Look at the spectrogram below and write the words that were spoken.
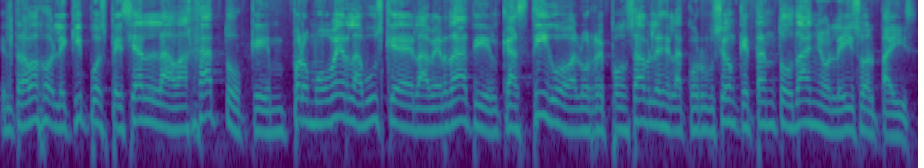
el trabajo del equipo especial Lavajato que en promover la búsqueda de la verdad y el castigo a los responsables de la corrupción que tanto daño le hizo al país.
